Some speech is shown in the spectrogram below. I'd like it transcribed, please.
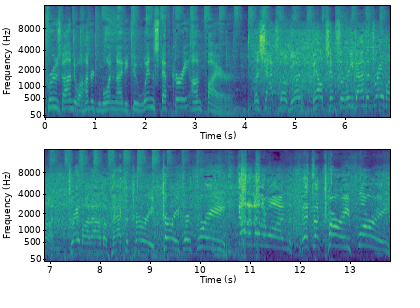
Cruised on to a 101-92 win. Steph Curry on fire. The shot's no good. Bell tips the rebound to Draymond. Draymond out of the pack to Curry. Curry for three. Got another one. It's a Curry flurry.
